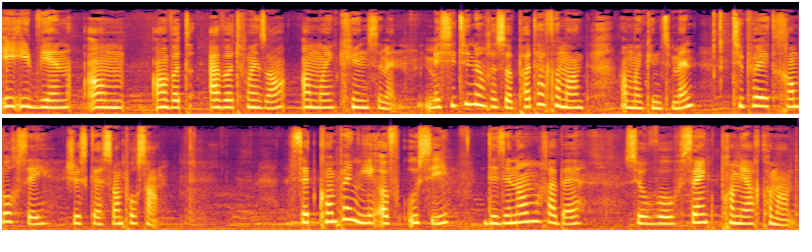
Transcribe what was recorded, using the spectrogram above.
Et ils viennent en, votre, à votre maison en moins qu'une semaine. Mais si tu ne reçois pas ta commande en moins qu'une semaine, tu peux être remboursé jusqu'à 100%. Cette compagnie offre aussi des énormes rabais sur vos cinq premières commandes.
